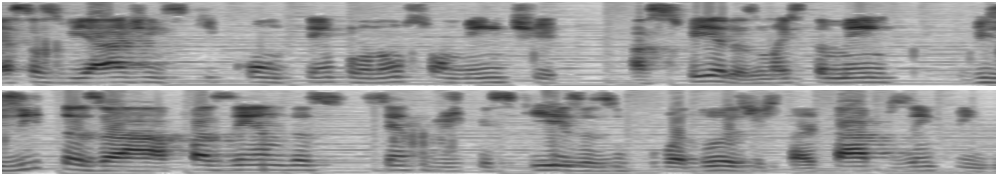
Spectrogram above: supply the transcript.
essas viagens que contemplam não somente as feiras, mas também visitas a fazendas, centros de pesquisas, incubadoras de startups, enfim,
